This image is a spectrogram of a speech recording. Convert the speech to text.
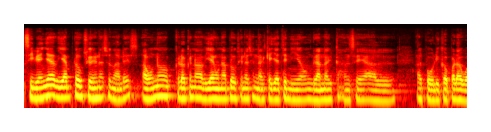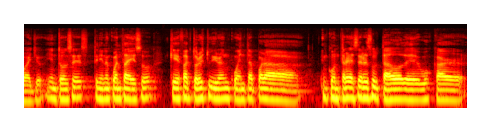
si bien ya habían producciones nacionales, aún no creo que no había una producción nacional que haya tenido un gran alcance al, al público paraguayo. Y entonces, teniendo en cuenta eso, ¿qué factores tuvieron en cuenta para encontrar ese resultado de buscar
